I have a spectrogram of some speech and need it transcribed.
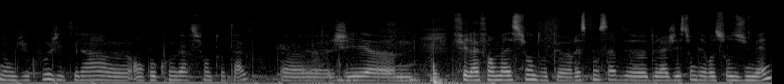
donc du coup j'étais là euh, en reconversion totale. j'ai fait la formation donc responsable de, la gestion des ressources humaines,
